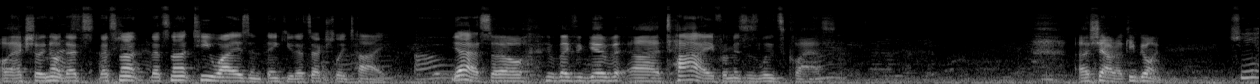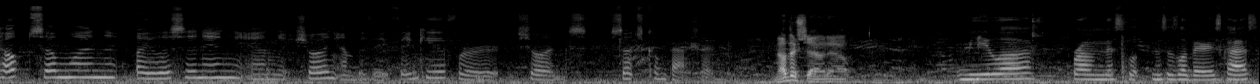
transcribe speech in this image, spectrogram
Oh, actually, no, that's that's not out. that's not TY as in thank you. That's actually Ty. Oh. Yeah, so we'd like to give uh, Ty from Mrs. Lute's class a shout out. Keep going. She helped someone by listening and showing empathy. Thank you for showing s- such compassion. Another shout out. Mila from Miss L- Mrs. LeBerry's class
